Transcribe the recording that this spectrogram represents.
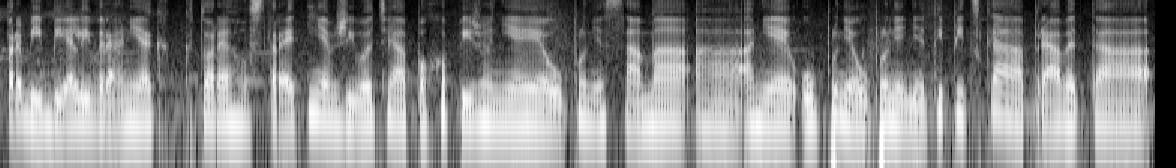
prvý biely vraniak, ktorého stretne v živote a pochopí, že nie je úplne sama a, a nie je úplne, úplne netypická a práve tá uh,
